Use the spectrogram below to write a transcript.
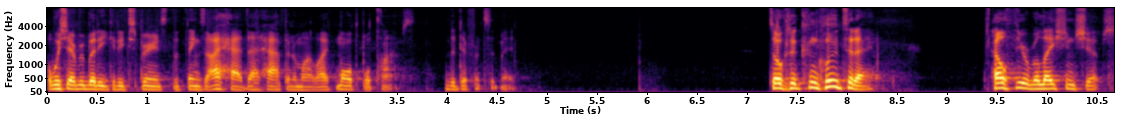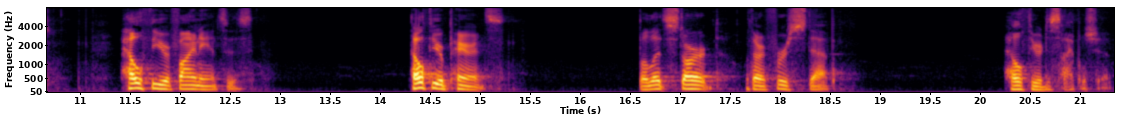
I wish everybody could experience the things I had that happen in my life multiple times, the difference it made. So, to conclude today, healthier relationships, healthier finances, healthier parents. But let's start with our first step healthier discipleship.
